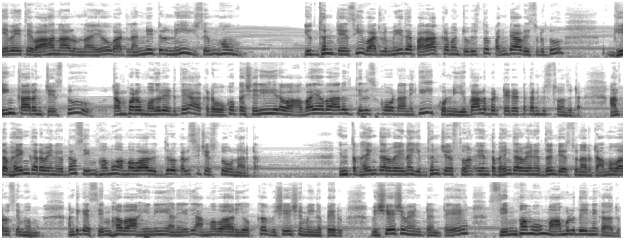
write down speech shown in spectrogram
ఏవైతే వాహనాలు ఉన్నాయో వాటిలన్నిటిని సింహం యుద్ధం చేసి వాటి మీద పరాక్రమం చూపిస్తూ పంజా విసురుతూ ఘీంకారం చేస్తూ చంపడం మొదలెడితే అక్కడ ఒక్కొక్క శరీర అవయవాలు తెలుసుకోవడానికి కొన్ని యుగాలు పట్టేటట్టు కనిపిస్తోందట. అంత భయంకరమైన యుద్ధం సింహము అమ్మవారు ఇద్దరు కలిసి చేస్తూ ఉన్నారట. ఇంత భయంకరమైన యుద్ధం చేస్తూ ఇంత భయంకరమైన యుద్ధం చేస్తున్నారట అమ్మవారు సింహం. అందుకే సింహవాహిని అనేది అమ్మవారి యొక్క విశేషమైన పేరు. విశేషం ఏంటంటే సింహము మామూలు దేని కాదు.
